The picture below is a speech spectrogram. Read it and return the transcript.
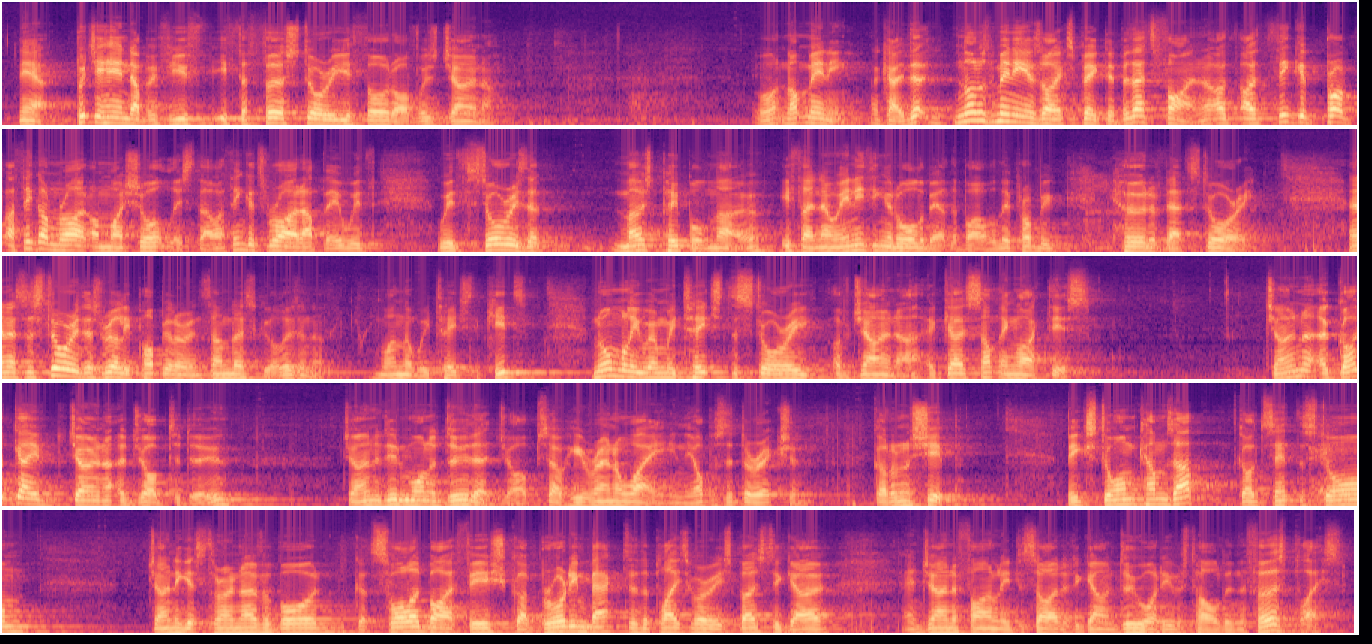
Now, put your hand up if, you, if the first story you thought of was Jonah. Well, not many. Okay, not as many as I expected, but that's fine. I, I think it prob- I think I'm right on my short list, though. I think it's right up there with, with stories that most people know. If they know anything at all about the Bible, they've probably heard of that story. And it's a story that's really popular in Sunday school, isn't it? One that we teach the kids. Normally, when we teach the story of Jonah, it goes something like this Jonah, uh, God gave Jonah a job to do. Jonah didn't want to do that job, so he ran away in the opposite direction, got on a ship Big storm comes up. God sent the storm. Jonah gets thrown overboard, got swallowed by a fish. God brought him back to the place where he was supposed to go. And Jonah finally decided to go and do what he was told in the first place.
